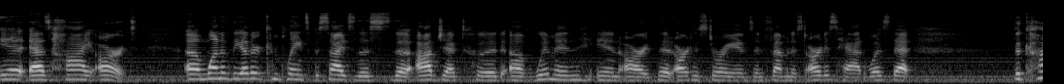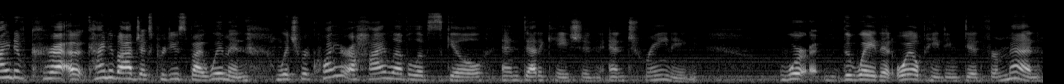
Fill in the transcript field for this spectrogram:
as high art. Um, one of the other complaints besides this, the objecthood of women in art that art historians and feminist artists had was that the kind of uh, kind of objects produced by women, which require a high level of skill and dedication and training, were the way that oil painting did for men,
